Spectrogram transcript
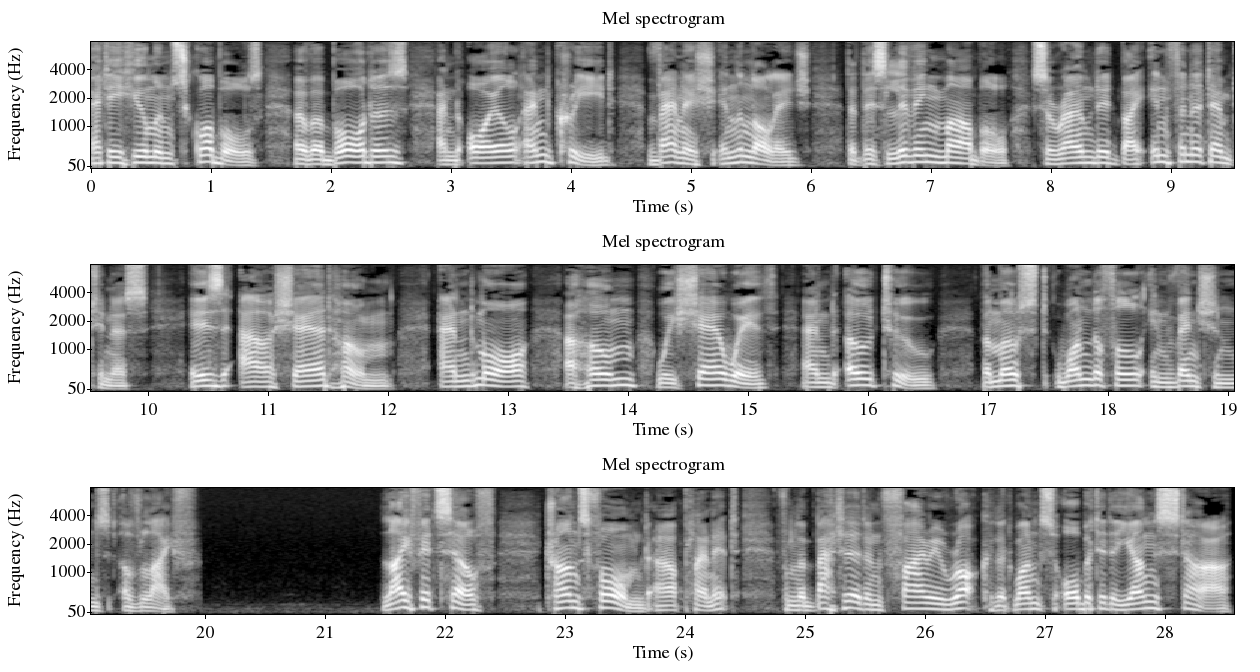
Petty human squabbles over borders and oil and creed vanish in the knowledge that this living marble, surrounded by infinite emptiness, is our shared home, and more, a home we share with and owe to the most wonderful inventions of life. Life itself transformed our planet from the battered and fiery rock that once orbited a young star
